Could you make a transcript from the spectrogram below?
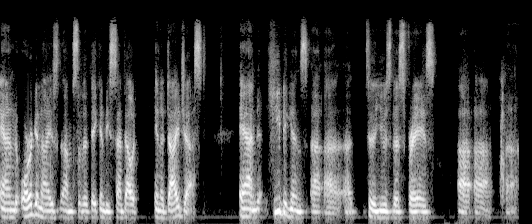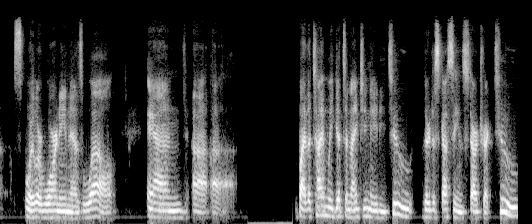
and organize them so that they can be sent out in a digest. And he begins uh, uh, uh to use this phrase, uh, spoiler warning as well. And by the time we get to 1982, they're discussing Star Trek II,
